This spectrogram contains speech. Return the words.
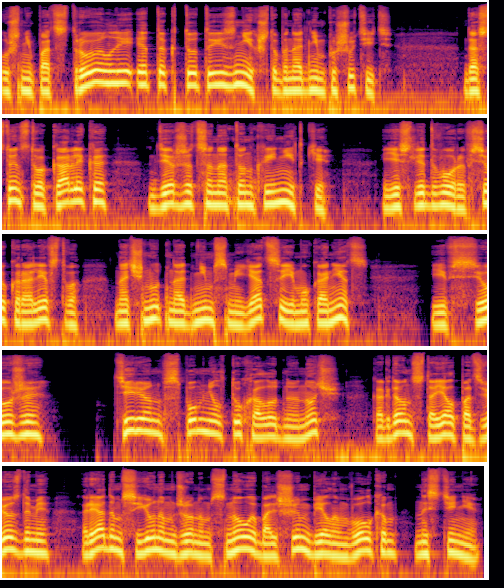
Уж не подстроил ли это кто-то из них, чтобы над ним пошутить? Достоинство карлика — держится на тонкой нитке. Если двор и все королевство начнут над ним смеяться, ему конец. И все же... Тирион вспомнил ту холодную ночь, когда он стоял под звездами рядом с юным Джоном Сноу и большим белым волком на стене,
